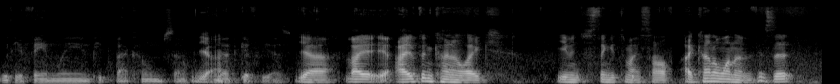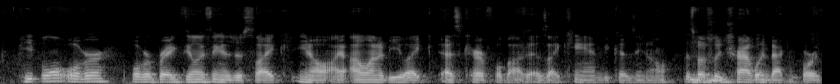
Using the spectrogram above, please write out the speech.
with your family and people back home. So Yeah. that'd be good for you guys. Yeah, I I've been kind of like, even just thinking to myself, I kind of want to visit people over over break. The only thing is just like you know I, I want to be like as careful about it as I can because you know especially Mhm. traveling back and forth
